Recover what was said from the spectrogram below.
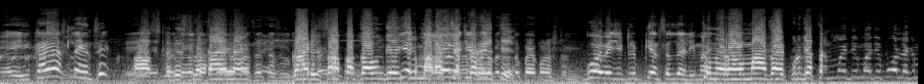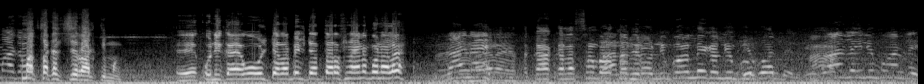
ए, हे काय असलं यांचं? असलं बिसलं काय नाही. गाडी साफात जाऊन द्यायची मला चक्कर येते. गोव्याची ट्रिप कॅन्सल झाली माझी. तुम्ही राव माझं ऐकून घेता मध्ये मध्ये बोललं की माझ्या मत्ता कशी शिरालती मग. ए, कोणी काय उलट्याला बिलट्यात तरच नाही ना कोणाला? नाही नाही. आता काकाला सांभाळता लिंबू आणले का लिंबू? लिंबू आणलंय. लिंबू आणलंय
